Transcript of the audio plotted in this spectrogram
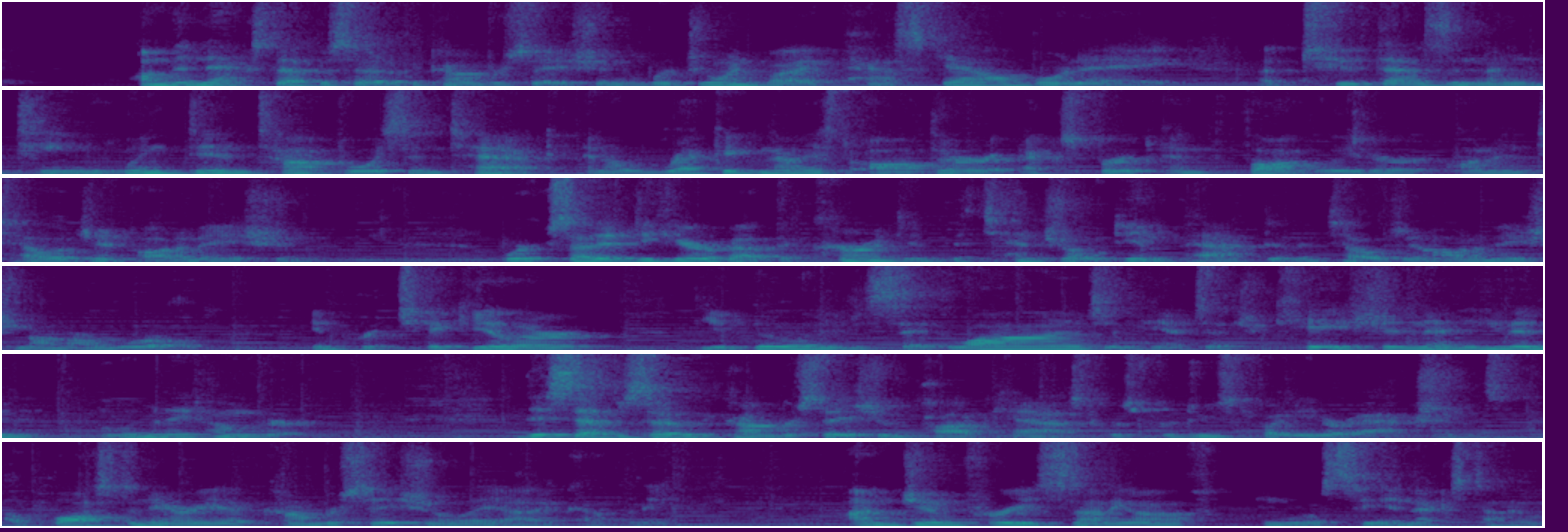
On the next episode of the conversation, we're joined by Pascal Bornet, a 2019 LinkedIn top voice in tech and a recognized author, expert, and thought leader on intelligent automation. We're excited to hear about the current and potential impact of intelligent automation on our world. In particular, the ability to save lives, enhance education, and even eliminate hunger. This episode of the ConversAItion podcast was produced by Interactions, a Boston area conversational AI company. I'm Jim Freeze signing off, and we'll see you next time.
